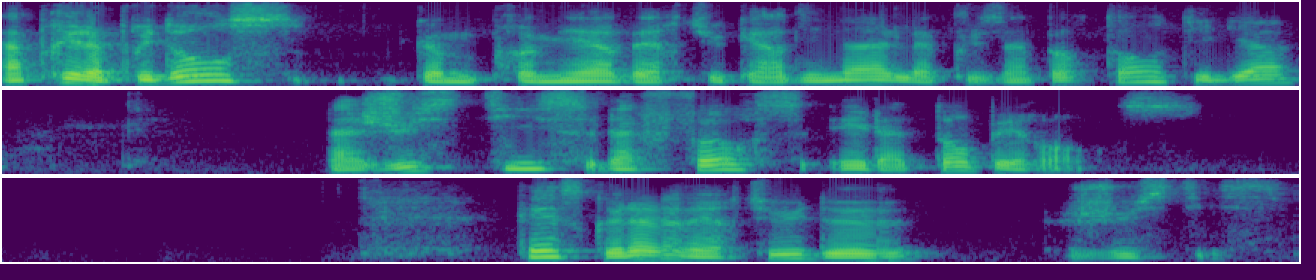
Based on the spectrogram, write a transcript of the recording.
Après la prudence, comme première vertu cardinale la plus importante, il y a la justice, la force et la tempérance. Qu'est-ce que la vertu de justice?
